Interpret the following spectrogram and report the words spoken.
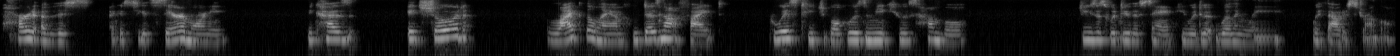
part of this, I guess you could ceremony, because it showed, like the lamb who does not fight, who is teachable, who is meek, who is humble, Jesus would do the same. He would do it willingly, without a struggle.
